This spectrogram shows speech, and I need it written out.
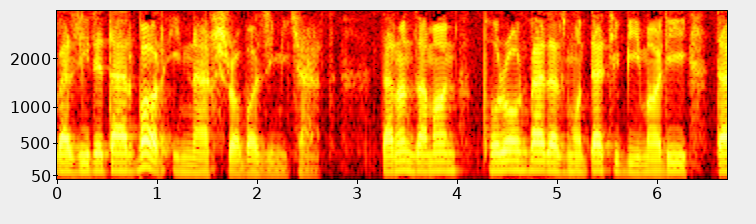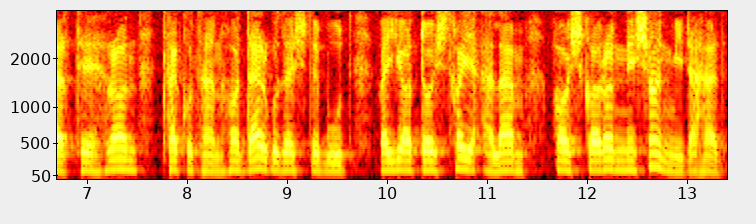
وزیر دربار این نقش را بازی می کرد. در آن زمان پرون بعد از مدتی بیماری در تهران تک و تنها درگذشته بود و یادداشت‌های علم آشکارا نشان می‌دهد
